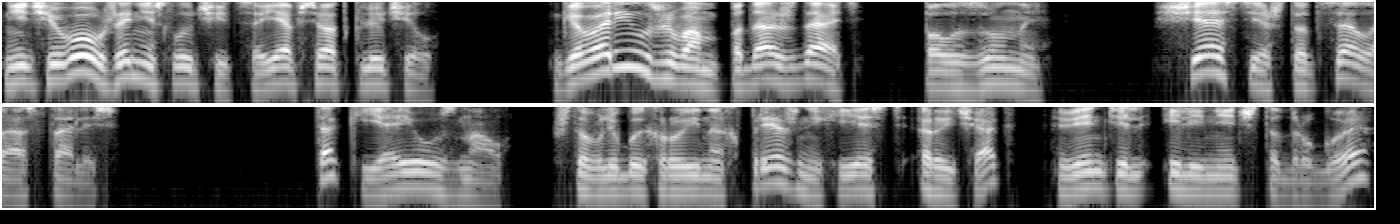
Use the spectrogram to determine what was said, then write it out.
Ничего уже не случится, я все отключил. Говорил же вам подождать, ползуны. Счастье, что целы остались». Так я и узнал, что в любых руинах прежних есть рычаг, вентиль или нечто другое,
